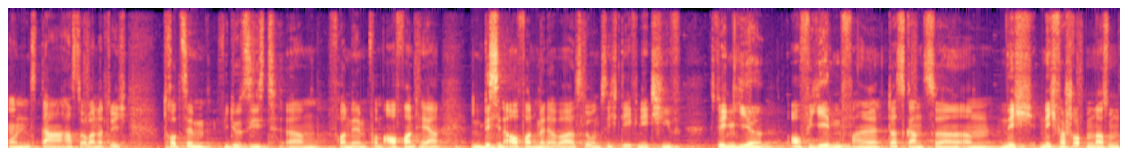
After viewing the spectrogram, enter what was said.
Und da hast du aber natürlich trotzdem, wie du siehst, ähm, von dem, vom Aufwand her ein bisschen Aufwand mit, aber es lohnt sich definitiv. Deswegen hier auf jeden Fall das Ganze ähm, nicht, nicht verschrotten lassen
